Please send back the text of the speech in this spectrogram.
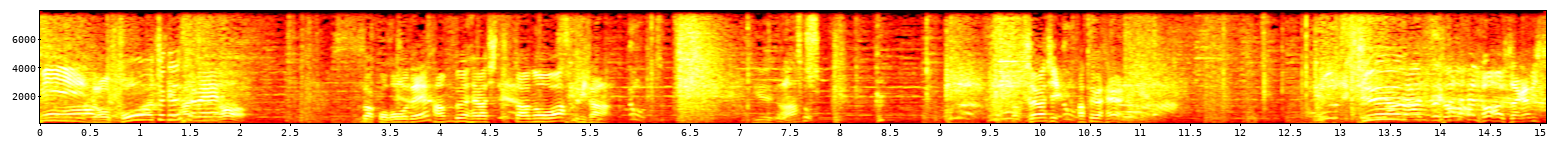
B の硬直でしたね。さあ後方で半分減らしたのは鷲見さん。龍がしゃがし長谷が早い。中段からのしゃがみ C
